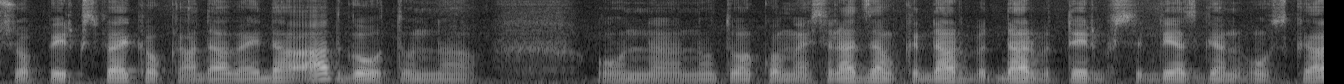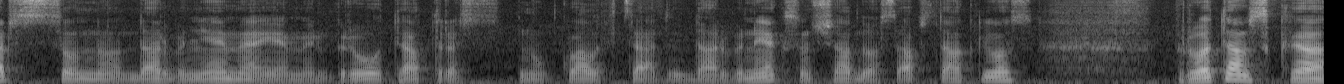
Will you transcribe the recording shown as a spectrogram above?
šo pirktspēju kaut kādā veidā atgūt. Un, uh, Un, eh, nu, to, ko mēs redzam, ka darba, darba tirgus ir diezgan uzkars un eh, darba ņēmējiem ir grūti atrast nu, kvalificētus darbiniekus. Šādos apstākļos, protams, ka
